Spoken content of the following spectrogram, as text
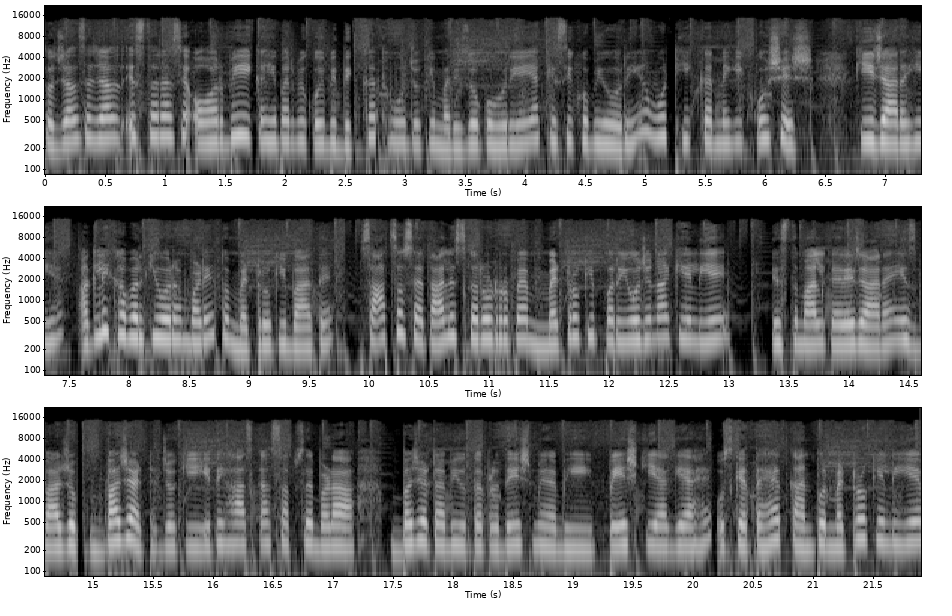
सो जल्द से जल्द इस तरह से और भी कहीं पर भी कोई भी दिक्कत हो, जो कि मरीजों को हो रही है या किसी को भी हो रही है, वो ठीक करने की कोशिश की जा रही है। अगली खबर की ओर हम बढ़े तो मेट्रो की बात है। सात करोड़ रुपए मेट्रो की परियोजना के लिए इस्तेमाल करे जा रहे हैं। इस बार जो बजट, जो कि इतिहास का सबसे बड़ा बजट अभी उत्तर प्रदेश में अभी पेश किया गया है, उसके तहत कानपुर मेट्रो के लिए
